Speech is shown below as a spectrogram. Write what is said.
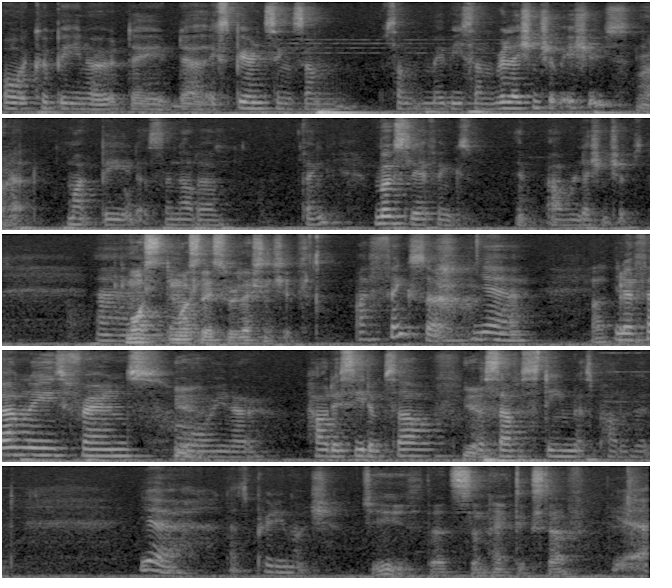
or it could be, you know, they they're experiencing some some maybe some relationship issues. Right. That might be that's another thing. Mostly, I think, in our relationships. And, Most um, mostly it's relationships. I think so. Yeah. Okay. You know, families, friends, Yeah. or you know, how they see themselves, Yeah. the self-esteem. That's part of it. Yeah, that's pretty much. Jeez, that's some hectic stuff. Yeah.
